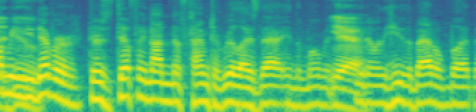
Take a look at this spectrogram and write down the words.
I mean, do? you never. There's definitely not enough time to realize that in the moment. Yeah. You know, in the heat of the battle. But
